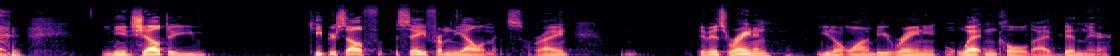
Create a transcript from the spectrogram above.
you need shelter. You keep yourself safe from the elements, right? If it's raining, you don't want to be raining, wet and cold. I've been there.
